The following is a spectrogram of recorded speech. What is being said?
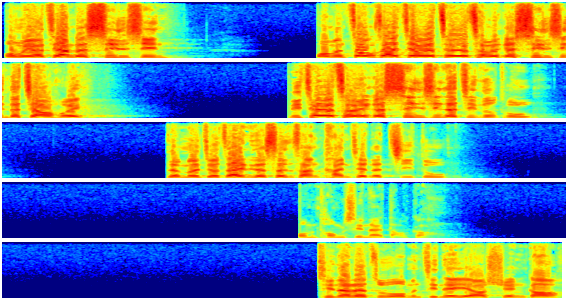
我们有这样的信心。我们中山教会就会成为一个信心的教会，你就会成为一个信心的基督徒，人们就在你的身上看见了基督。我们同心来祷告，亲爱的主，我们今天也要宣告，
